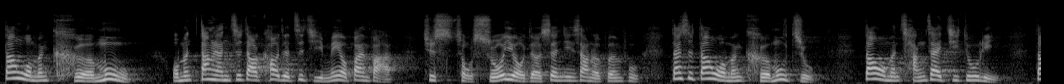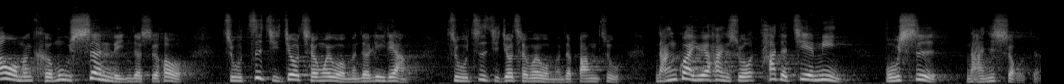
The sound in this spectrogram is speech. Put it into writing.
当我们渴慕，我们当然知道靠着自己没有办法去守所有的圣经上的吩咐。但是当我们渴慕主，当我们常在基督里，当我们渴慕圣灵的时候，主自己就成为我们的力量，主自己就成为我们的帮助。难怪约翰说他的诫命不是难守的。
